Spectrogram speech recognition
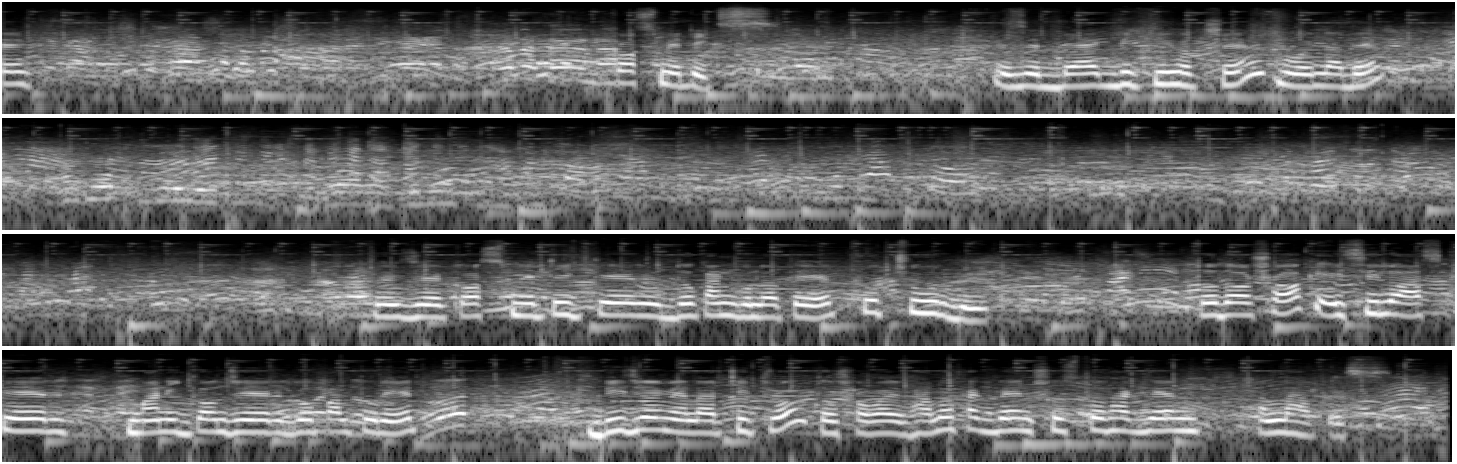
কসমেটিক্স এই যে ব্যাগ বিক্রি হচ্ছে মহিলাদের। এই যে কসমেটিকের দোকানগুলোতে প্রচুর ভিড়। তো দর্শক, এই ছিল আজকের মানিকগঞ্জের গোপালপুরের বিজয় মেলার চিত্র। তো সবাই ভালো থাকবেন, সুস্থ থাকবেন। আল্লাহ হাফেজ।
